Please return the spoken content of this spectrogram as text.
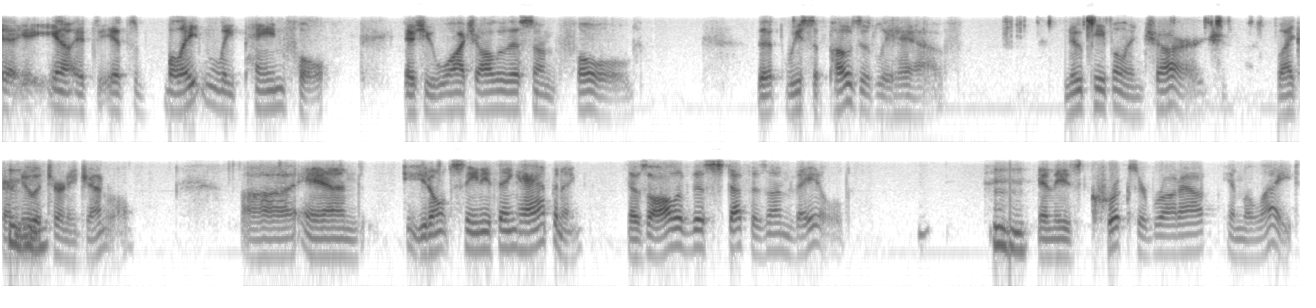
uh, you know, it's it's blatantly painful as you watch all of this unfold that we supposedly have new people in charge, like our new Mhm. attorney general, uh, and you don't see anything happening as all of this stuff is unveiled Mm-hmm. and these crooks are brought out in the light,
